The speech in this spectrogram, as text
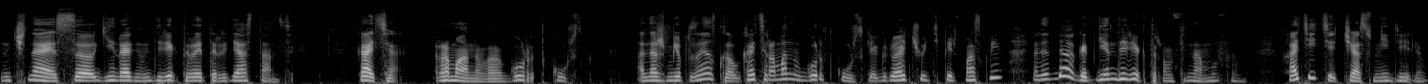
начиная с генерального директора этой радиостанции, Катя Романова, город Курск. Она же мне позвонила, сказала, Катя Романова, город Курск. Я говорю, а что, теперь в Москве? Она, да, говорит, гендиректором Финам ФМ. Хотите час в неделю?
